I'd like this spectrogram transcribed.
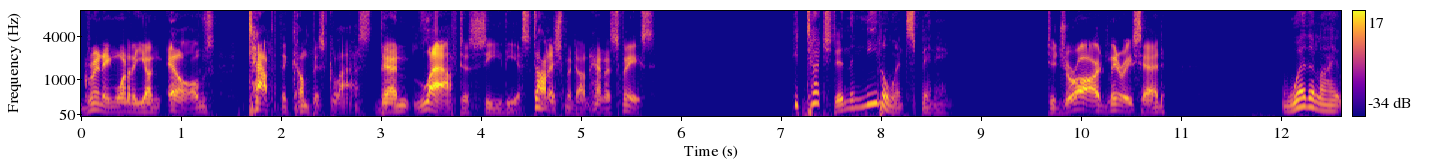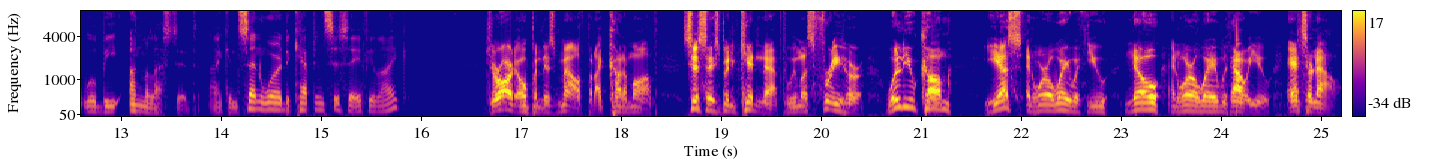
Grinning, one of the young elves tapped the compass glass, then laughed to see the astonishment on Hanna's face. He touched it and the needle went spinning. To Gerrard, Mirri said, Weatherlight will be unmolested. I can send word to Captain Sisay if you like. Gerrard opened his mouth, but I cut him off. Sisay's been kidnapped. We must free her. Will you come? Yes, and we're away with you. No, and we're away without you. Answer now.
